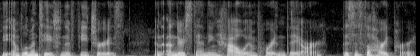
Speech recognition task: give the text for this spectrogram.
the implementation of features, and understanding how important they are. This is the hard part.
